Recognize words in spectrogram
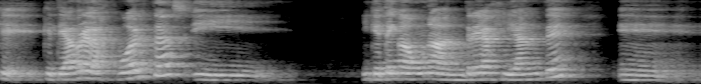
que, te abra las puertas y, que tenga una Andrea gigante eh,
